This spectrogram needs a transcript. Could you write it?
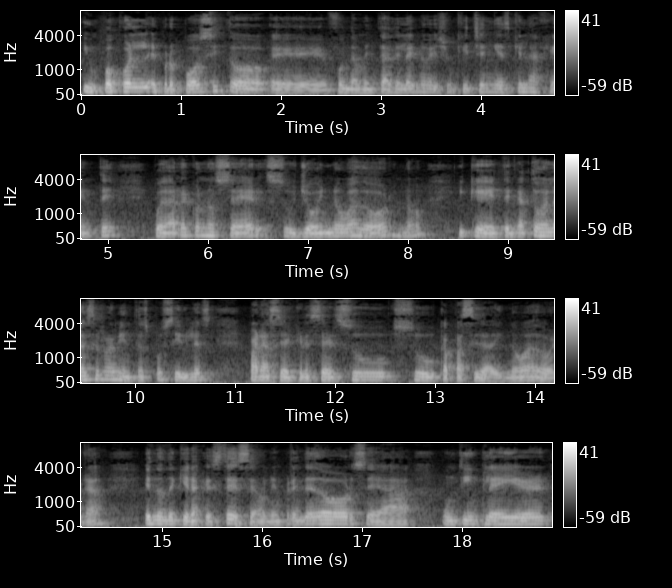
Y un poco el propósito fundamental de la Innovation Kitchen es que la gente pueda reconocer su yo innovador, ¿no? y que tenga todas las herramientas posibles para hacer crecer su, su capacidad innovadora en donde quiera que estés, sea un emprendedor, sea un team player,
